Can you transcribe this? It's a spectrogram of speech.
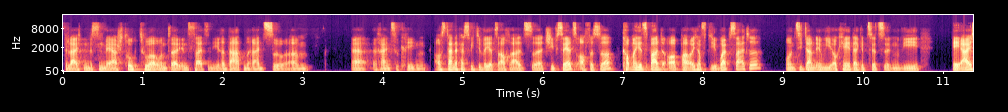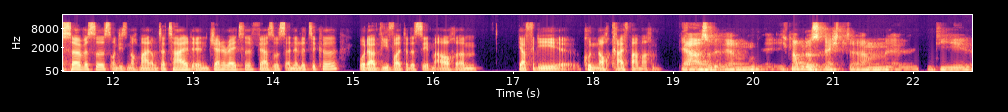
vielleicht ein bisschen mehr Struktur und äh, Insights in ihre Daten rein zu, ähm, äh, reinzukriegen. Aus deiner Perspektive jetzt auch als äh, Chief Sales Officer, kommt man jetzt bald bei euch auf die Webseite und sieht dann irgendwie, okay, da gibt es jetzt irgendwie AI-Services und die sind nochmal unterteilt in Generative versus Analytical oder wie wollt ihr das eben auch ähm, ja, für die Kunden auch greifbar machen? Ja, also ähm, ich glaube, du hast recht. Ähm, die,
